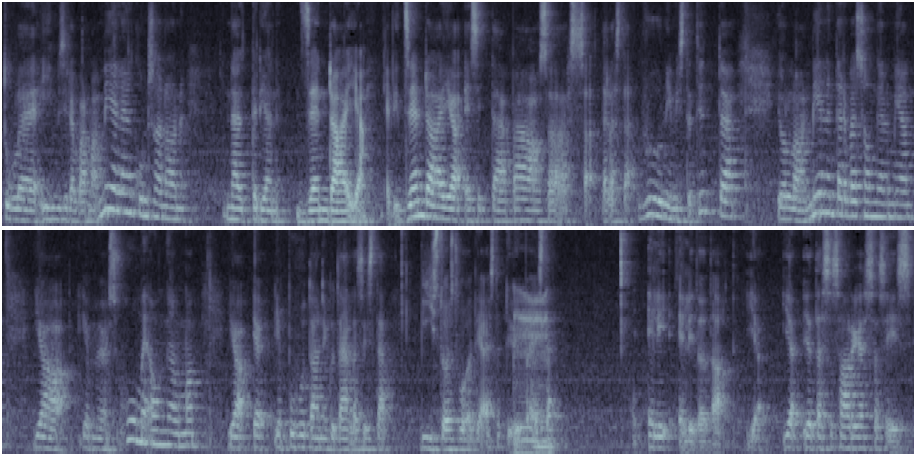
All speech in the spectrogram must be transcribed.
tulee ihmisille varmaan mieleen, kun sanon näyttelijän Zendaya. Eli Zendaya esittää pääosassa tällaista Rue-nimistä tyttöä, jolla on mielenterveysongelmia ja, ja myös huumeongelma. Ja, ja, ja puhutaan niin tällaisista 15-vuotiaista tyypeistä. Mm. Eli, eli tota, ja, ja, ja tässä sarjassa siis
